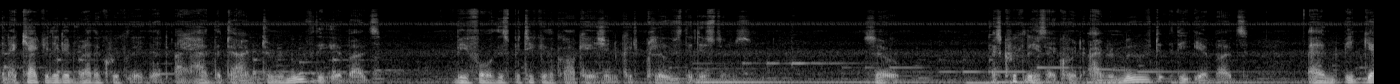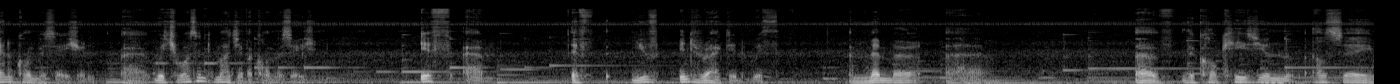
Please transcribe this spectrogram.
and I calculated rather quickly that I had the time to remove the earbuds before this particular Caucasian could close the distance. So, as quickly as I could, I removed the earbuds and began a conversation, uh, which wasn't much of a conversation. If um, if you've interacted with a member uh, of the Caucasian, I'll say,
